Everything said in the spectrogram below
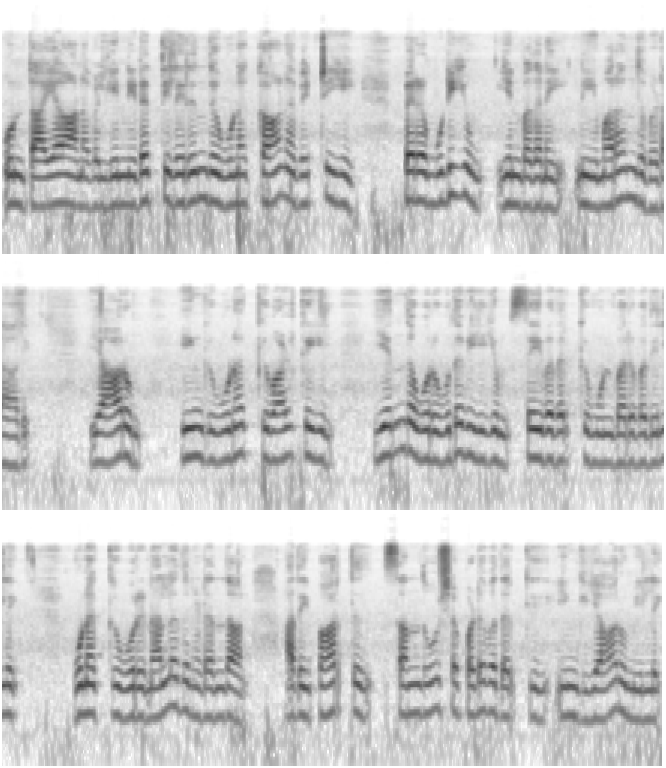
உன் தாயானவள் என்னிடத்திலிருந்து உனக்கான வெற்றியை பெற முடியும் என்பதனை நீ மறந்து விடாதே. யாரும் இங்கு உனக்கு வாழ்க்கையில் எந்த ஒரு உதவியையும் செய்வதற்கு முன் வருவதில்லை. உனக்கு ஒரு நல்லது நடந்தால் அதை பார்த்து சந்தோஷப்படுவதற்கு இங்கு யாரும் இல்லை.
